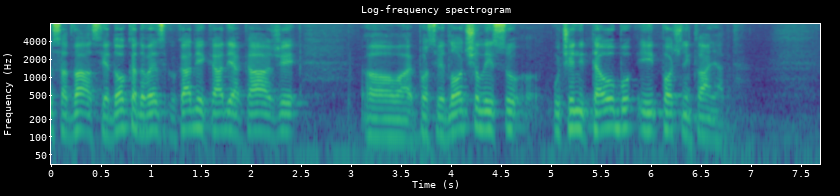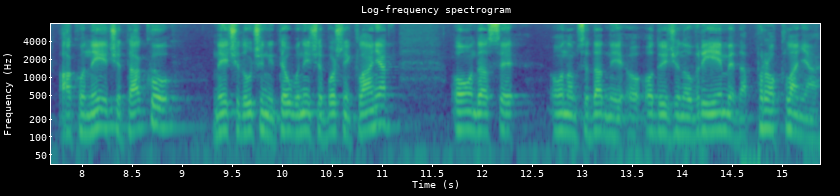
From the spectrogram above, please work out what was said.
sa dva svjedoka, dovede se kod kadije, kadija kaže, ovaj, posvjedločili su, učini teubu i počni klanjati. Ako neće tako, neće da učini teubu, neće da počne klanjati, onda se on nam se dadne određeno vrijeme da proklanja.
